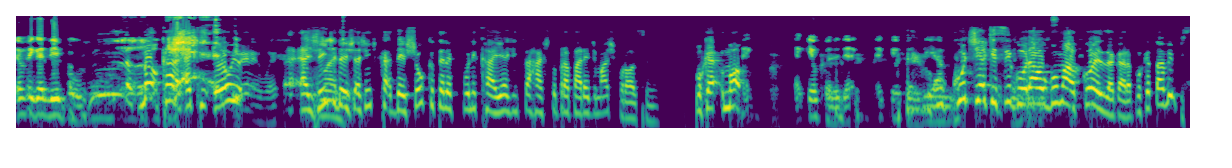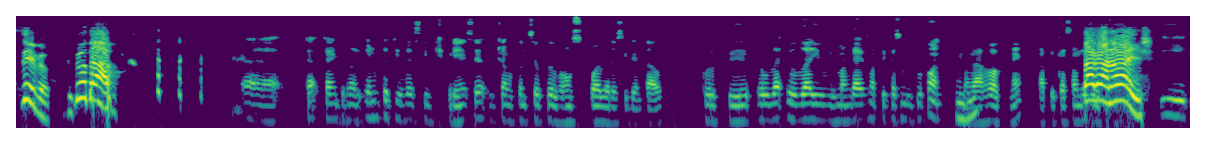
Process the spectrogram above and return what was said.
Eu fiquei tipo. Não, cara, é que eu, e- É, ué. A gente, Mano. deixou, a gente deixou que o telefone cair, a gente se arrastou pra parede mais próxima. Porque mo- É que eu perdi, é que eu perdi a. o cu tinha que segurar alguma coisa, cara, porque tava impossível. Não dava. Ah, cá, cá entre nós, eu nunca tive esse tipo de experiência. O que já me aconteceu foi levar um spoiler acidental. Porque eu, le- eu leio os mangás na aplicação do telefone. Uhum. Mangá Rock, né? Na aplicação da Paga nós! E.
